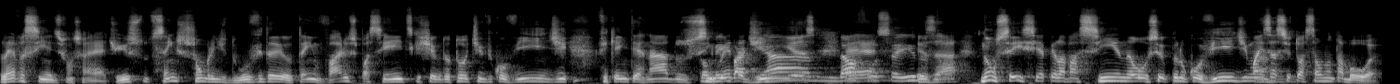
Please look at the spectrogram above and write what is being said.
leva sim à disfunção erétil. Isso, sem sombra de dúvida, eu tenho vários pacientes que chegam, doutor, tive Covid, fiquei internado Tô 50 baqueado, dias. Dá uma é, força aí. Exato. Não sei se é pela vacina ou se é pelo Covid, mas uhum. a situação não está boa.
